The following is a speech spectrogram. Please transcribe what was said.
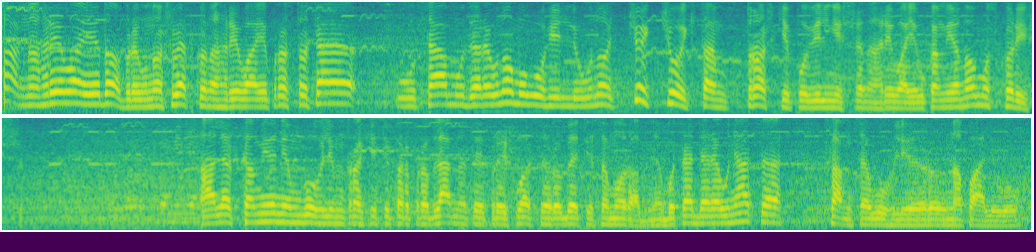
Так, нагріває добре, воно швидко нагріває. Просто це у цьому деревному вугіллю воно чуть-чуть там трошки повільніше нагріває, у кам'яному скоріше. Але з кам'яним вуглем трохи тепер проблеми, то прийшлося робити саморобне, бо це деревня, це сам це вуглі напалював.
